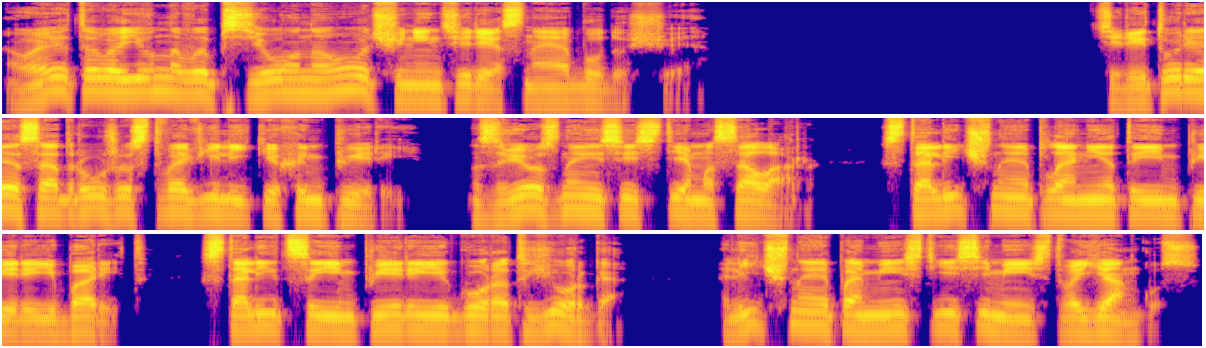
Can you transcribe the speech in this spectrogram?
У этого юного псиона очень интересное будущее. Территория Содружества Великих Империй. Звездная система Салар. Столичная планета Империи Борит. Столица Империи город Юрга. Личное поместье семейства Янгус.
